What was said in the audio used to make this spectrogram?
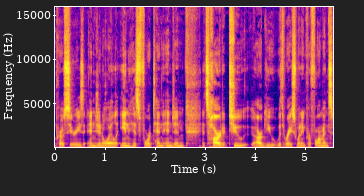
Pro Series engine oil in his 410 engine. It's hard to argue with race winning performance.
